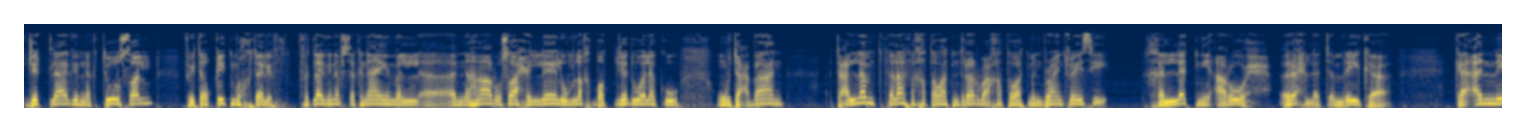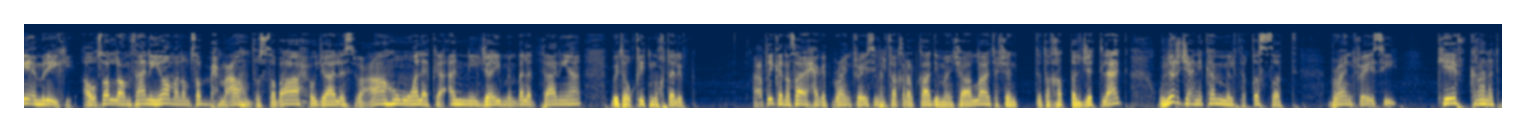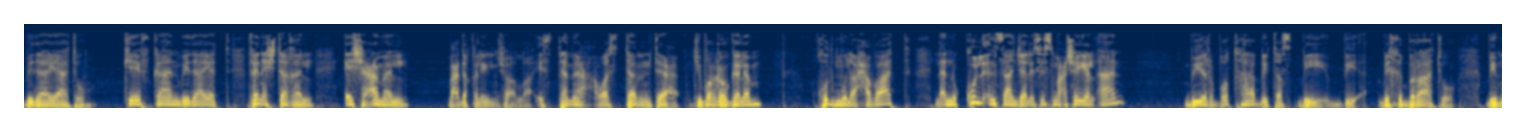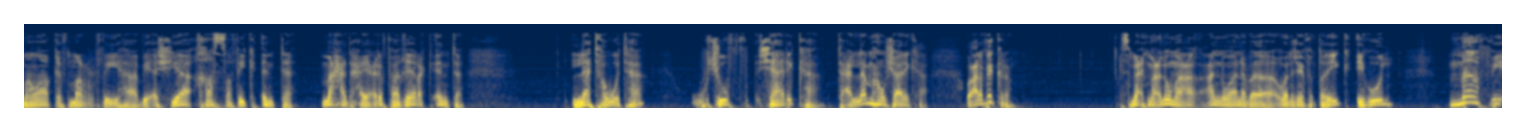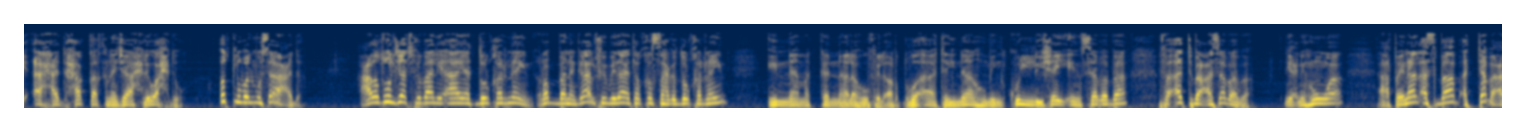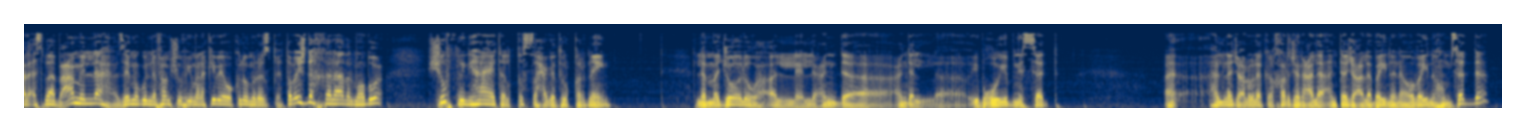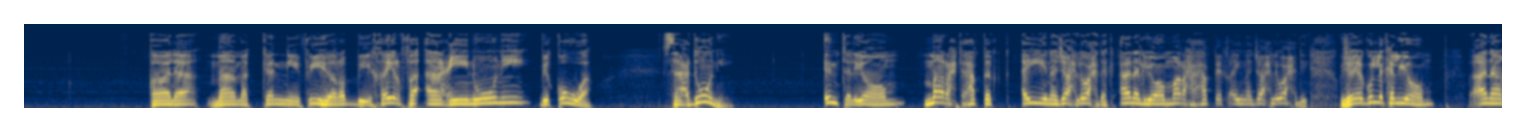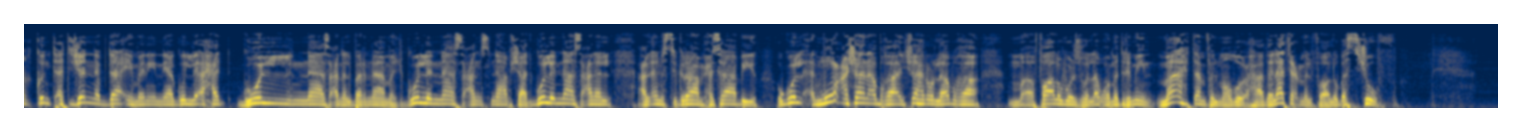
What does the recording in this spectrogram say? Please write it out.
jet lag إنك توصل في توقيت مختلف. فتلاقي نفسك نايم النهار وصاحي الليل وملخبط جدولك وتعبان. تعلمت ثلاثة خطوات من أربع خطوات من براين تريسي خلتني أروح رحلة أمريكا كأني أمريكي. اوصل لهم ثاني يوم أنا مصبح معاهم في الصباح وجالس معاهم ولا كأني جاي من بلد ثانية بتوقيت مختلف. أعطيك نصائح حقت براين تريسي في الفقرة القادمة إن شاء الله عشان تتخطى ال jet lag ونرجع نكمل في قصة براين تريسي. كيف كانت بداياته؟ كيف كان بداية؟ فين اشتغل؟ إيش عمل؟ بعد قليل إن شاء الله. استمع واستمتع. جيب ورقه وقلم. خذ ملاحظات لأنه كل إنسان جالس يسمع شيء الآن. بيربطها بتص... ب... ب... بخبراته بمواقف مر فيها بأشياء خاصة فيك أنت. ما حد حيعرفها غيرك أنت. لا تفوتها وشوف شاركها تعلمها وشاركها. وعلى فكرة سمعت معلومة عنه وأنا ب... وأنا جاي في الطريق. يقول ما في أحد حقق نجاح لوحده. اطلب المساعدة. على طول جت في بالي آية ذو القرنين. ربنا قال في بداية القصة حق ذو القرنين إنا مكنا له في الأرض وآتيناه من كل شيء سببا فأتبع سببا. يعني هو أعطيناه الأسباب اتبع الأسباب عامل لها. زي ما قلنا فامشوا في مناكبه وكلوا من رزقه. طب إيش دخل هذا الموضوع؟ شوف في نهاية القصة حق ذو القرنين. لما جوله اللي عند عند يبغوا يبني السد هل نجعل لك خرجا على أن تجعل بيننا وبينهم سدا؟ قال ما مكني فيه ربي خير فأعينوني بقوة. ساعدوني. أنت اليوم ما راح تحقق أي نجاح لوحدك. أنا اليوم ما راح أحقق أي نجاح لوحدي. وجاي أقول لك اليوم أنا كنت أتجنب دائما إني أقول لأحد قول للناس عن البرنامج قول للناس عن سناب شات قول للناس عن ال... عن الإنستغرام حسابي وقول مو عشان أبغى إنشهر ولا أبغى followers ولا أبغى مدري مين. ما أهتم في الموضوع هذا لا تعمل follow بس شوف.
